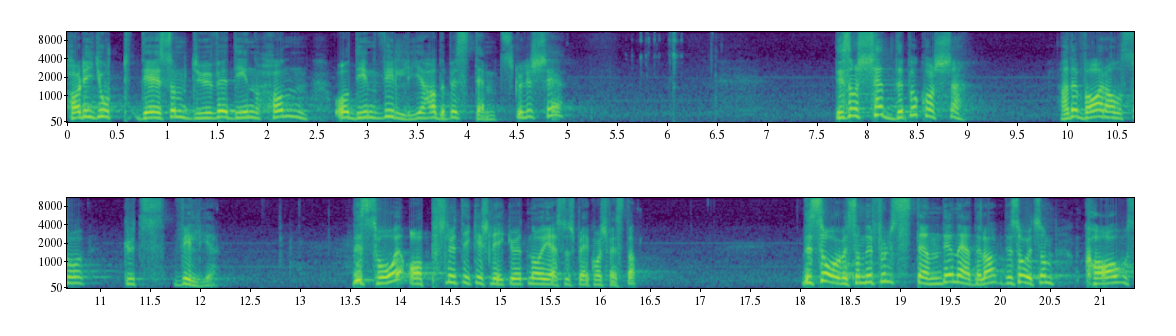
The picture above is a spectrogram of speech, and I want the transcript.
har de gjort det som du ved din hånd og din vilje hadde bestemt skulle skje. Det som skjedde på korset, ja, det var altså Guds vilje. Det så absolutt ikke slik ut når Jesus ble korsfesta. Det så ut som det fullstendige nederlag. Det så ut som kaos.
